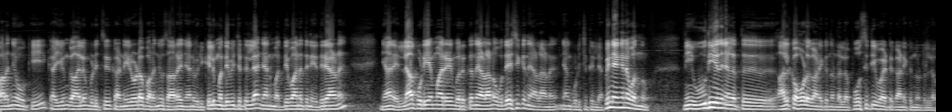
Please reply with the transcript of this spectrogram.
പറഞ്ഞു നോക്കി കൈയും കാലും പിടിച്ച് കണ്ണീരോടെ പറഞ്ഞു സാറേ ഞാൻ ഒരിക്കലും മദ്യപിച്ചിട്ടില്ല ഞാൻ മദ്യപാനത്തിന് എതിരാണ് ഞാൻ എല്ലാ കുടിയന്മാരെയും വെറുക്കുന്നയാളാണ് ഉപദേശിക്കുന്നയാളാണ് ഞാൻ കുടിച്ചിട്ടില്ല. പിന്നെ എങ്ങനെ വന്നു? നീ ഊതിയതിനകത്ത് ആൽക്കഹോൾ കാണിക്കുന്നുണ്ടല്ലോ പോസിറ്റീവായിട്ട് കാണിക്കുന്നുണ്ടല്ലോ.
